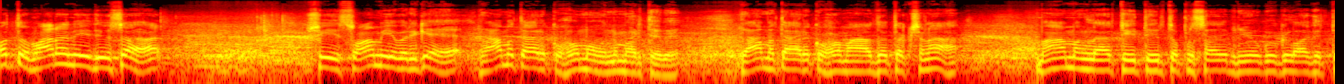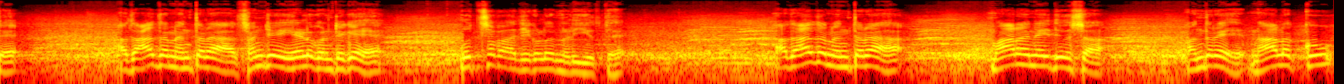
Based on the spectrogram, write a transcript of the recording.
ಮತ್ತು ಮಾರನೇ ದಿವಸ ಶ್ರೀ ಸ್ವಾಮಿಯವರಿಗೆ ರಾಮತಾರಕ ಹೋಮವನ್ನು ಮಾಡ್ತೇವೆ. ರಾಮತಾರಕ ಹೋಮ ಆದ ತಕ್ಷಣ ಮಹಾಮಂಗಳಾರತಿ ತೀರ್ಥ ಪ್ರಸಾದ ವಿನಿಯೋಗಗಳಾಗುತ್ತೆ. ಅದಾದ ನಂತರ ಸಂಜೆ ಏಳು ಗಂಟೆಗೆ ಉತ್ಸವಾದಿಗಳು ನಡೆಯುತ್ತೆ. ಅದಾದ ನಂತರ ಮಾರನೇ ದಿವಸ, ಅಂದರೆ ನಾಲ್ಕು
